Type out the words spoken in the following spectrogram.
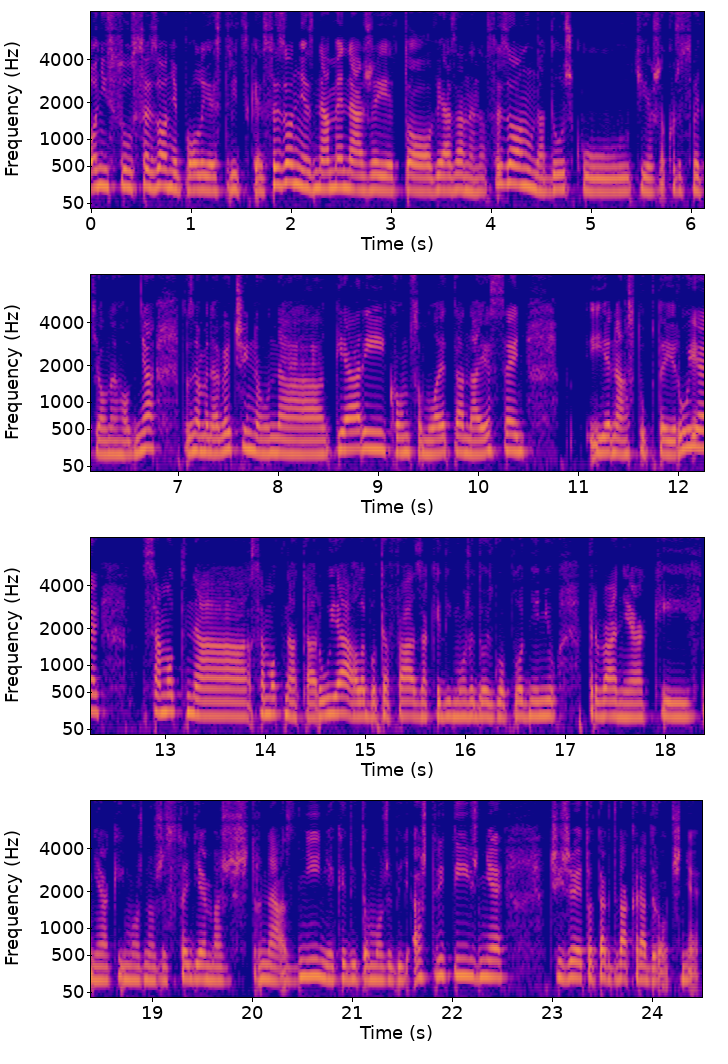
oni sú sezónne poliestrické. Sezónne znamená, že je to viazané na sezónu, na dĺžku tiež akože svetelného dňa. To znamená väčšinou na jari, koncom leta, na jeseň je nástup tej ruje samotná, samotná tá ruja, alebo tá fáza, kedy môže dojsť k oplodneniu, trvá nejakých, nejakých možno, že 7 až 14 dní, niekedy to môže byť až 3 týždne, čiže je to tak dvakrát ročne.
